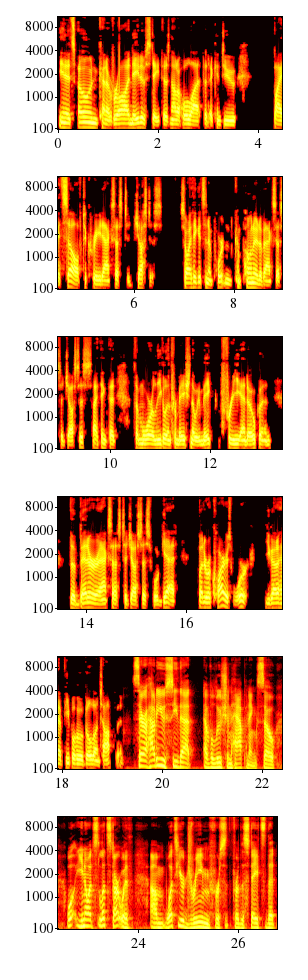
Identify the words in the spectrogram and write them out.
in its own kind of raw native state, there's not a whole lot that it can do by itself to create access to justice. So I think it's an important component of access to justice. I think that the more legal information that we make free and open, the better access to justice we'll get. but it requires work. You got to have people who will build on top of it. Sarah, how do you see that evolution happening? So, well, you know, let's let's start with um, what's your dream for for the states that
